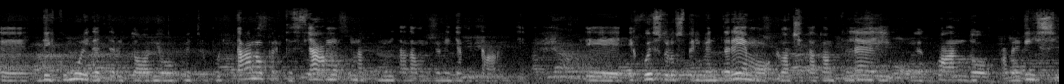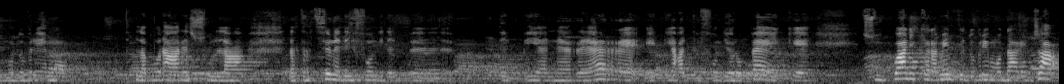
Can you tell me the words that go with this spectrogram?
eh, dei comuni del territorio metropolitano perché siamo una comunità da un milione di abitanti. E, e questo lo sperimenteremo, lo ha citato anche lei, eh, quando a brevissimo dovremo lavorare sulla trazione dei fondi del, eh, del, PNRR e di altri fondi europei che, sui quali chiaramente dovremo dare già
